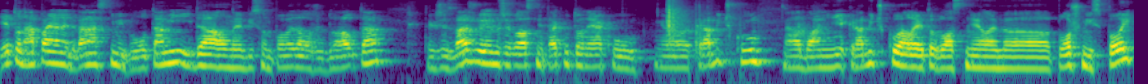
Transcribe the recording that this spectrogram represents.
je to napájané 12 V, ideálne by som povedal, že do auta. Takže zvažujem, že vlastne takúto nejakú e, krabičku, alebo ani nie krabičku, ale je to vlastne len e, plošný spoj, e,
